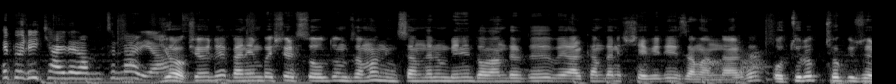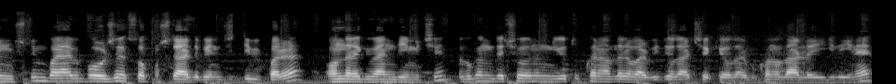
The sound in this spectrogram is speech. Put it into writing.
Hep öyle hikayeler anlatırlar ya. Yok şöyle ben en başarısız olduğum zaman insanların beni dolandırdığı ve arkamdan iş çevirdiği zamanlarda oturup çok üzülmüştüm. Bayağı bir borca sokmuşlardı beni ciddi bir para. Onlara güvendiğim için. Bugün de çoğunun YouTube kanalları var. Videolar çekiyorlar bu konularla ilgili yine.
